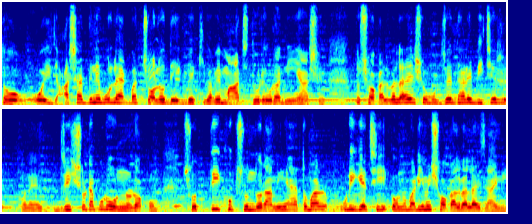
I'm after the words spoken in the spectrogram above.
তো ওই আসার দিনে বলল একবার চলো দেখবে কীভাবে মাছ ধরে ওরা নিয়ে আসে। তো সকালবেলায় সমুদ্রের ধারে বিচের মানে দৃশ্যটা পুরো অন্যরকম। সত্যিই খুব সুন্দর। আমি এতবার পুরী গেছি কোনোবারই আমি সকালবেলায় যাইনি।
